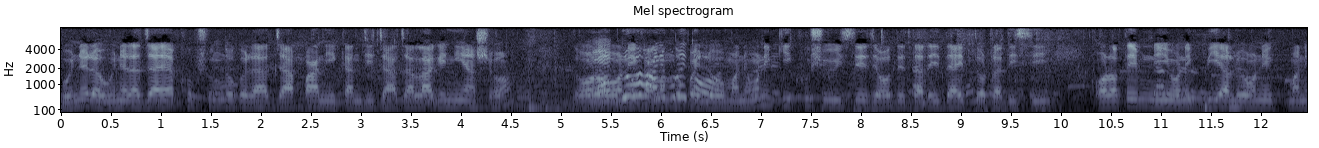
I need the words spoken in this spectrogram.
বোনেরা বোনেরা যায় খুব সুন্দর করে যা পানি কাঞ্জি যা যা লাগে নিয়ে আসো। তো ওরা অনেক আনন্দ পাইলো মানে অনেক কি খুশি হয়েছে যে ওদের দ্বারা এই দায়িত্বটা দিছি। ওরা তো এমনি অনেক বিয়াল অনেক মানে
